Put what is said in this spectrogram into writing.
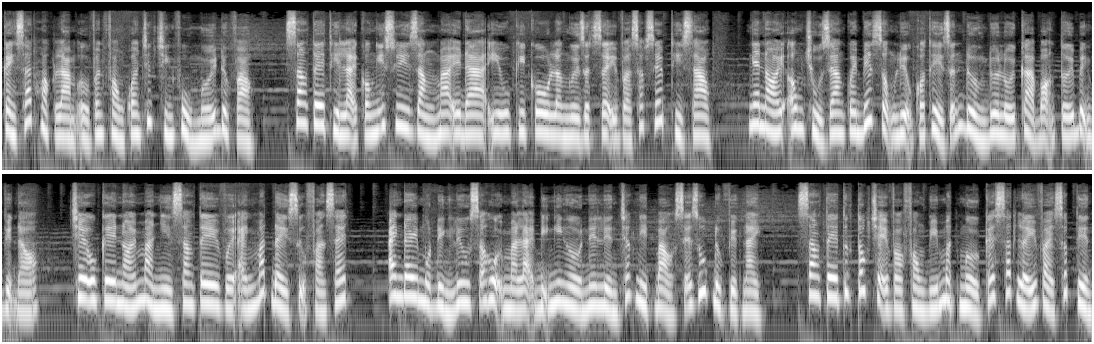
cảnh sát hoặc làm ở văn phòng quan chức chính phủ mới được vào. Sang Tê thì lại có nghĩ suy rằng Maeda Yukiko là người giật dậy và sắp xếp thì sao? Nghe nói ông chủ Giang quen biết rộng liệu có thể dẫn đường đưa lối cả bọn tới bệnh viện đó. Cheoke nói mà nhìn sang Tê với ánh mắt đầy sự phán xét. Anh đây một đỉnh lưu xã hội mà lại bị nghi ngờ nên liền chắc nịt bảo sẽ giúp được việc này. Sang Tê tức tốc chạy vào phòng bí mật mở kết sắt lấy vài sấp tiền.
